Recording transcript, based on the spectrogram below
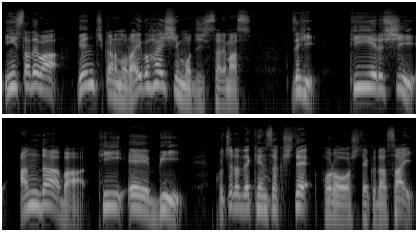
インスタでは現地からのライブ配信も実施されます。ぜひ TLC アンダーバー TAB こちらで検索してフォローしてください。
